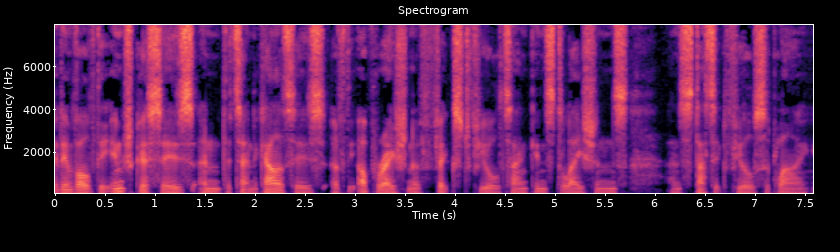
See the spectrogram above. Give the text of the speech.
It involved the intricacies and the technicalities of the operation of fixed fuel tank installations and static fuel supply.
